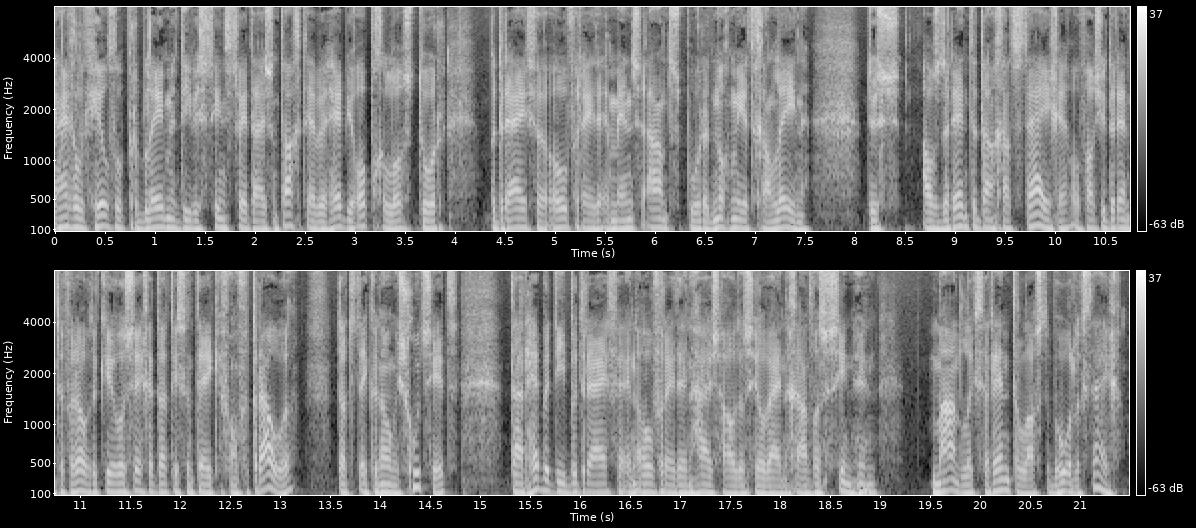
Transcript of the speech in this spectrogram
eigenlijk heel veel problemen die we sinds 2008 hebben, heb je opgelost door bedrijven, overheden en mensen aan te sporen nog meer te gaan lenen. Dus als de rente dan gaat stijgen, of als je de rente verhoogt, dan kun je wel zeggen dat is een teken van vertrouwen, dat het economisch goed zit. Daar hebben die bedrijven en overheden en huishoudens heel weinig aan, want ze zien hun maandelijkse rentelasten behoorlijk stijgen.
